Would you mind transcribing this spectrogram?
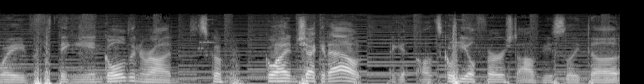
wave thingy in Goldenrod. Let's go go ahead and check it out. Get, oh, let's go heal first, obviously, duh.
